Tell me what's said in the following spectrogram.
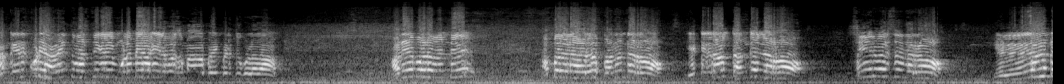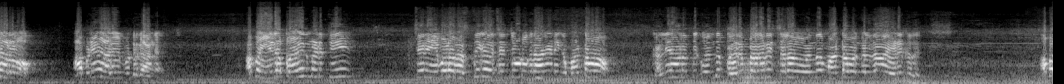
அங்க இருக்கக்கூடிய அனைத்து வசதிகளையும் முழுமையாக இலவசமாக பயன்படுத்திக் கொள்ளலாம். அதே போல வந்து ஐம்பதாயிரம் ரூபாய் பணம் தர்றோம். எட்டு கிராம் தங்கம் தர்றோம். சீர்வரிசை தர்றோம். எல்லாம் தர்றோம் அப்படின்னு அறிவிப்பிட்டிருக்காங்க அப்ப இதை பயன்படுத்தி சரி இவ்வளவு வசதிகள் செஞ்சு கொடுக்குறாங்க நீங்க மண்டபம். கல்யாணத்துக்கு வந்து பெரும்பகுதி செலவு வந்து மண்டபங்கள் தான் எடுக்குது. அப்ப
